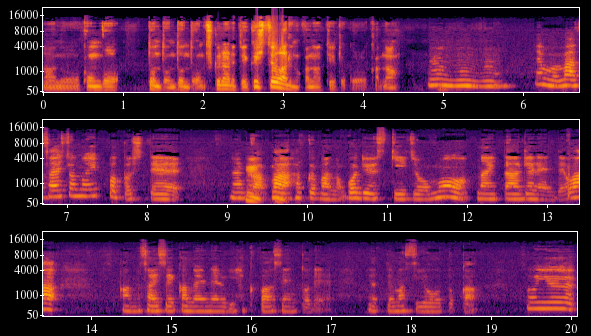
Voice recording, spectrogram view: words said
あの、今後、どんどんどんどん作られていく必要はあるのかなっていうところかな。うんうんうん。でもまあ最初の一歩として、なんか、うんまあ白馬の五竜スキー場もナイターゲレンでは、あの再生可能エネルギー100%でやってますよとか、そういう、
